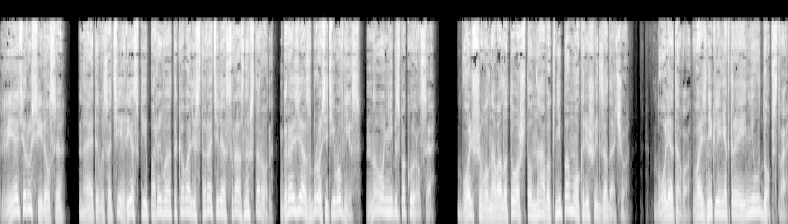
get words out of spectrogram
Ветер усилился, на этой высоте резкие порывы атаковали старателя с разных сторон, грозя сбросить его вниз, но он не беспокоился. Больше волновало то, что навык не помог решить задачу. Более того, возникли некоторые неудобства.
